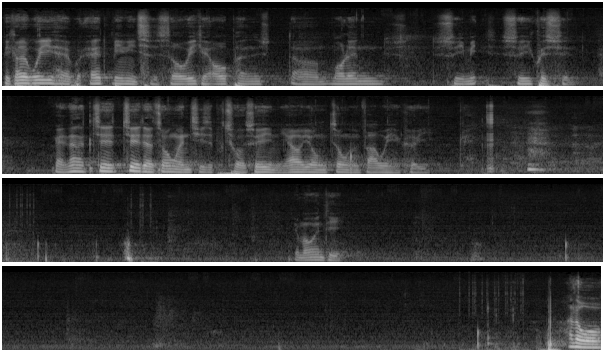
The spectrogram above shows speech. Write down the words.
Because we have eight minutes, so we can open uh, more than three mi- three question. OK，那这这的中文其实不错，所以你要用中文发问也可以。有没有问题？Hello，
